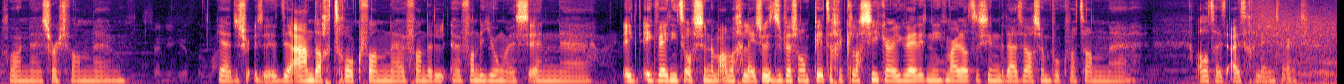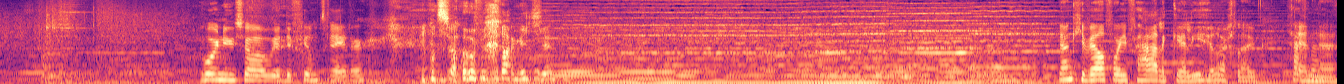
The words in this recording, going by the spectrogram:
gewoon een soort van. ehm, ja, de, de aandacht trok van, eh, van, de, eh, van de jongens. En eh, ik, ik weet niet of ze hem allemaal gelezen hebben. Het is best wel een pittige klassieker, ik weet het niet. Maar dat is inderdaad wel zo'n boek wat dan eh, altijd uitgeleend werd. Hoor nu zo de filmtrailer als overgangetje. Dankjewel voor je verhalen, Kelly. Heel erg leuk. Graag en gedaan. eh,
